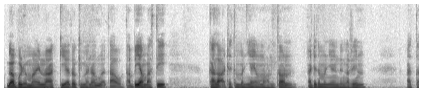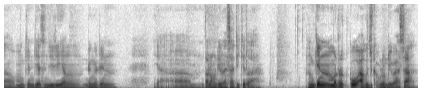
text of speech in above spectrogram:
nggak boleh main lagi atau gimana aku nggak tahu. Tapi yang pasti kalau ada temannya yang nonton ada temannya yang dengerin atau mungkin dia sendiri yang dengerin ya em, tolong dewasa dikit lah. Mungkin menurutku aku juga belum dewasa.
